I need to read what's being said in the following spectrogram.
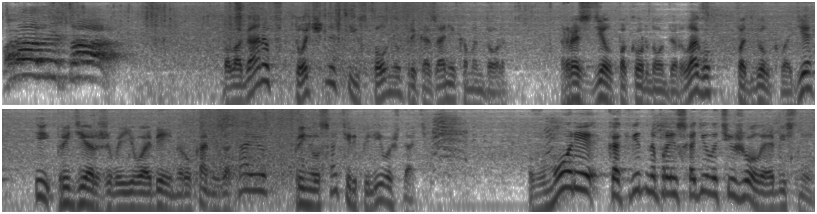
понадобиться. Балаганов в точности исполнил приказание командора. Раздел покорного берлагу, подвел к воде и, придерживая его обеими руками за талию, принялся терпеливо ждать. В море, как видно, происходило тяжелое объяснение.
